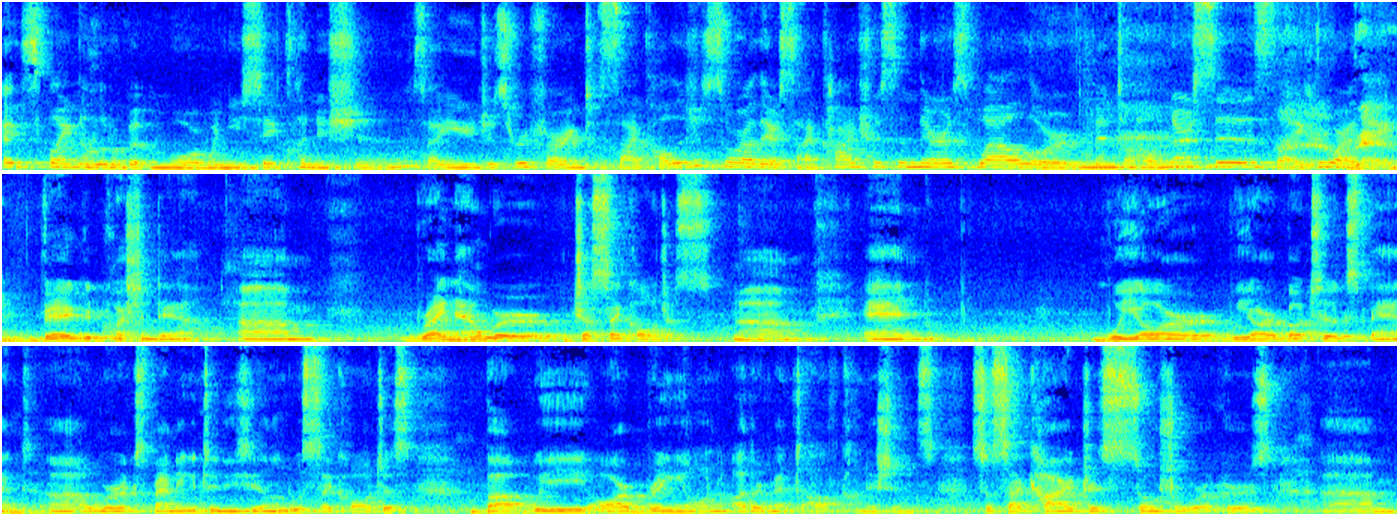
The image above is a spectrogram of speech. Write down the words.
explain a little bit more? When you say clinicians, are you just referring to psychologists or are there psychiatrists in there as well or mental health nurses? Like, who are they? Very good question, Dana. Um, right now we're just psychologists, mm-hmm. um, and we are we are about to expand. Uh, we're expanding into New Zealand with psychologists, but we are bringing on other mental health clinicians, so psychiatrists, social workers, um,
